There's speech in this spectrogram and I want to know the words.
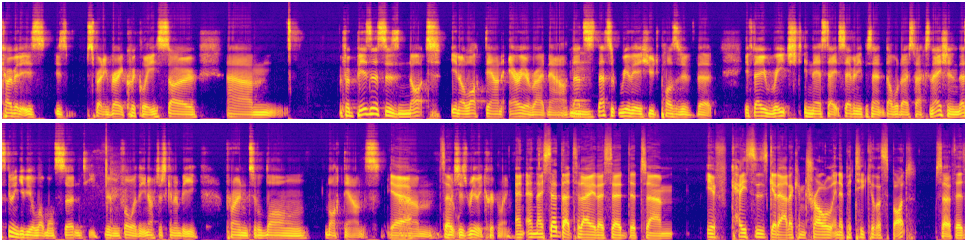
COVID is is spreading very quickly. So. Um, for businesses not in a lockdown area right now, that's that's really a huge positive. That if they reached in their state seventy percent double dose vaccination, that's going to give you a lot more certainty moving forward. That you're not just going to be prone to long lockdowns. Yeah. um, So- which is really crippling. And and they said that today. They said that um, if cases get out of control in a particular spot, so if there's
